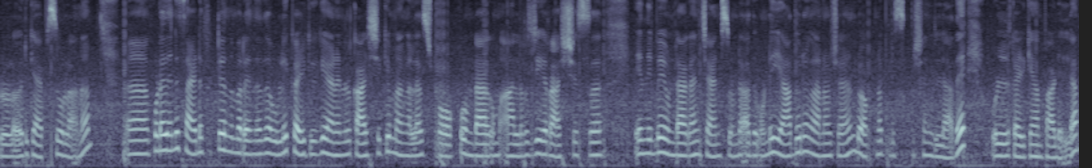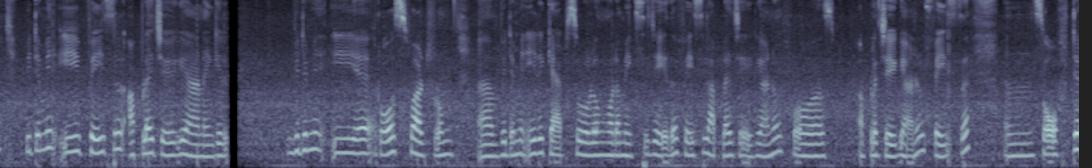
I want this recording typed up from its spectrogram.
ആയിട്ടുള്ള ഒരു ക്യാപ്സൂളാണ് കൂടാതെ ഇതിന്റെ സൈഡ് എഫക്റ്റ് എന്ന് പറയുന്നത് ഉള്ളി കഴിക്കുകയാണെങ്കിൽ കാഴ്ചയ്ക്ക് മങ്ങല സ്ട്രോക്ക് ഉണ്ടാകും അലർജി റാഷ്യസ് എന്നിവയുണ്ടാകാൻ ചാൻസ് ഉണ്ട്. അതുകൊണ്ട് യാതൊരു കാരണവശാലും ഡോക്ടറുടെ പ്രിസ്ക്രിപ്ഷൻ ഇല്ലാതെ ഉള്ളിൽ കഴിക്കാൻ പാടില്ല. വിറ്റമിൻ ഇ ഫേസിൽ അപ്ലൈ ചെയ്യുകയാണെങ്കിൽ വിറ്റമിൻ ഇ റോസ് വാട്ടറും വിറ്റമിൻ ഇയുടെ ക്യാപ്സൂളും കൂടെ മിക്സ് ചെയ്ത് ഫേസിൽ അപ്ലൈ ചെയ്യുകയാണ്. അപ്ലൈ ചെയ്യുകയാണ്. ഫേസ് സോഫ്റ്റ്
